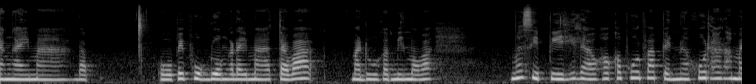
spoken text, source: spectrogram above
ยังไงมาแบบโอ้ไปผูกดวงอะไรมา แต่ว่ามาดูกับมินบอกว่า เมื่อสิปีที่แล้วเขาก็พูดว่าเป็นเนื้อคู่ถ้าทำไม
